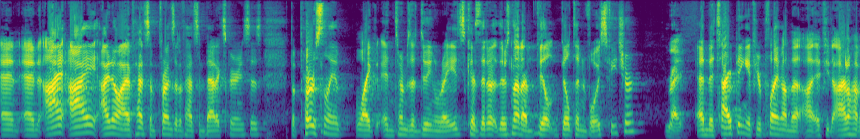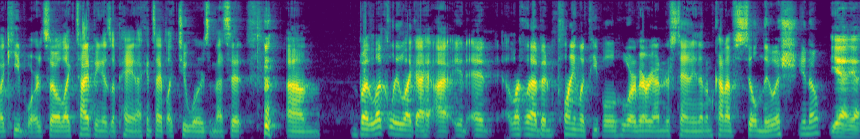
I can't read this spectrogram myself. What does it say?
and and I I I know I've had some friends that have had some bad experiences, but personally, like in terms of doing raids, because there's not a built built-in voice feature. Right. and the typing if you're playing on the uh, if you i don't have a keyboard so like typing is a pain i can type like two words and that's it um but luckily like i, I and, and luckily i've been playing with people who are very understanding that i'm kind of still newish you know Yeah, yeah.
